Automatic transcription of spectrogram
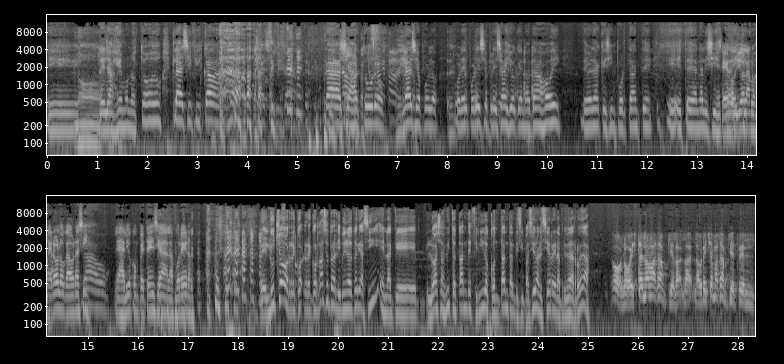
Eh, No, relajémonos todos. Clasificados. Gracias, Arturo. Gracias por, lo- por, e- por ese presagio que nos das hoy. De verdad que es importante eh, este análisis Se jodió la numeróloga, ahora sí. Bravo. Le salió competencia a la forero. Eh, Lucho, reco- ¿recordás otra eliminatoria así en la que lo hayas visto tan definido con tanta anticipación al cierre de la primera rueda? No, no, esta es la más amplia, la, la- la brecha más amplia entre el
